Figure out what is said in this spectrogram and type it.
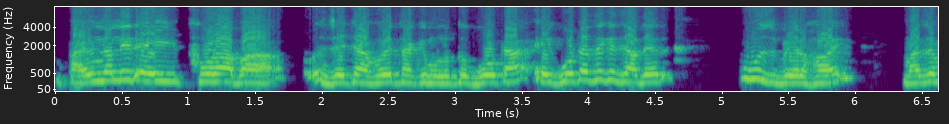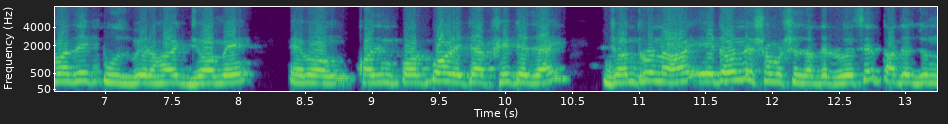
পায়ুনালির এই ফোড়া বা যেটা হয়ে থাকে মূলত গোটা, এই গোটা থেকে যাদের পুজ বের হয়, মাঝে মাঝে পুজ বের হয়, জমে এবং কদিন পর পর এটা ফেটে যায়, যন্ত্রণা হয় এই ধরনের সমস্যা যাদের রয়েছে, তাদের জন্য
